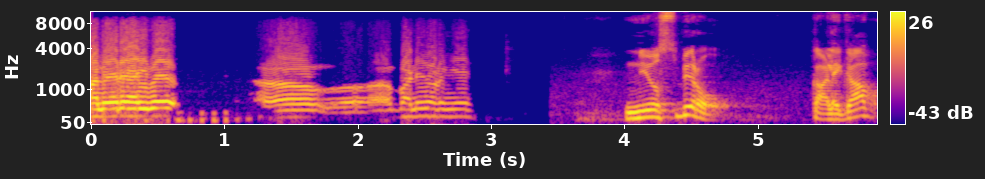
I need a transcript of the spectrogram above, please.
മലയോര ഹൈവേ പണി തുടങ്ങിയത്. News bureau Kalikavu.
